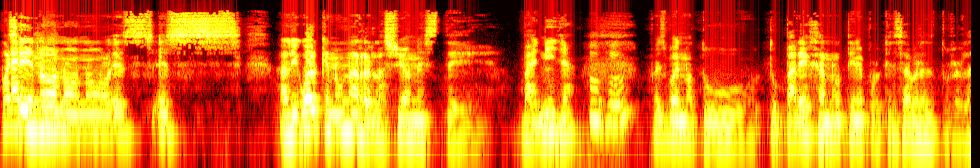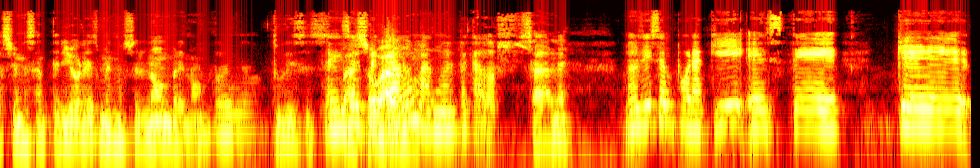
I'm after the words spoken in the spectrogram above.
Por sí, aquí- no, no, no, es, es, al igual que en una relación, este, vainilla, pues bueno, tu, tu pareja no tiene por qué saber de tus relaciones anteriores, menos el nombre, ¿no? Pues no. Tú dices, Se dice el pasó pecado algo. más no el pecador. Sale. Nos dicen por aquí, este, que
